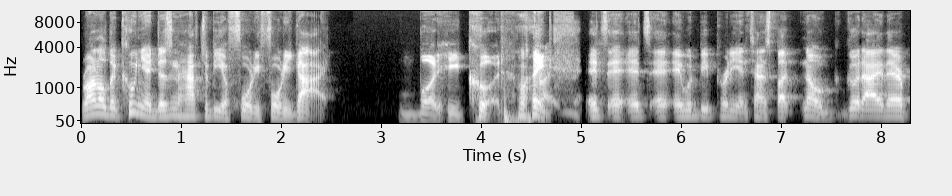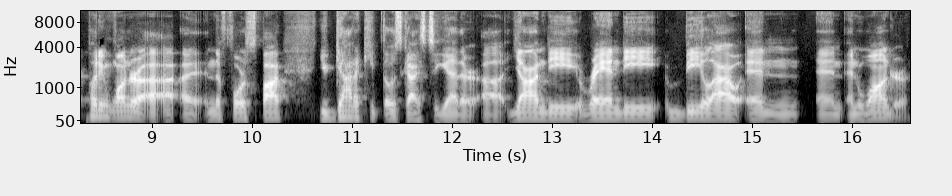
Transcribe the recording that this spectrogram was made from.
Ronald Acuna doesn't have to be a 40 40 guy, but he could. like Right. it's it, it's it, would be pretty intense. But no, good eye there, putting Wander uh, uh, in the fourth spot. You got to keep those guys together. Uh, Yandy, Randy, B-Lowe, and and and Wander.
